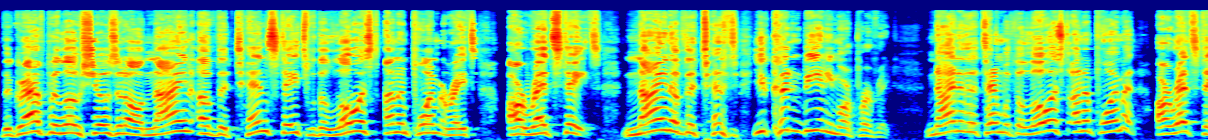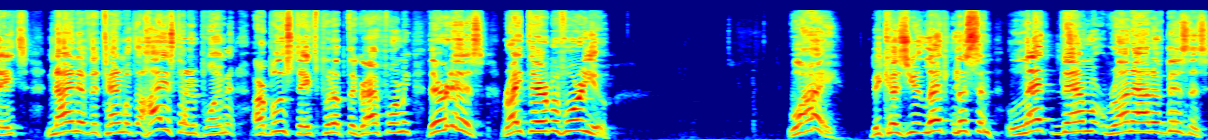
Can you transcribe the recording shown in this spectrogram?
The graph below shows it all. Nine of the 10 states with the lowest unemployment rates are red states. Nine of the 10, you couldn't be any more perfect. Nine of the 10 with the lowest unemployment are red states. Nine of the 10 with the highest unemployment are blue states. Put up the graph for me. There it is, right there before you. Why? Because you let listen, let them run out of business.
